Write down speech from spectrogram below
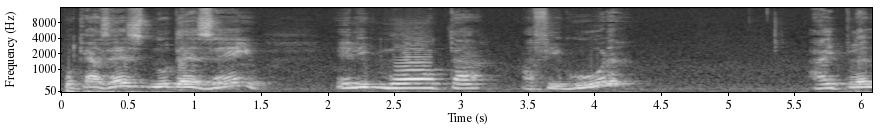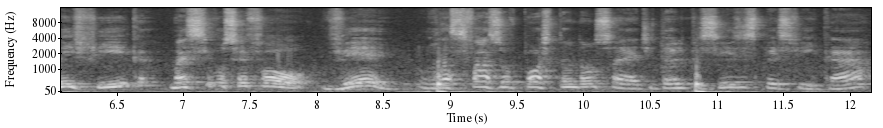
Porque às vezes no desenho ele monta a figura, aí planifica, mas se você for ver, as faces opostas não dão 7. Então ele precisa especificar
